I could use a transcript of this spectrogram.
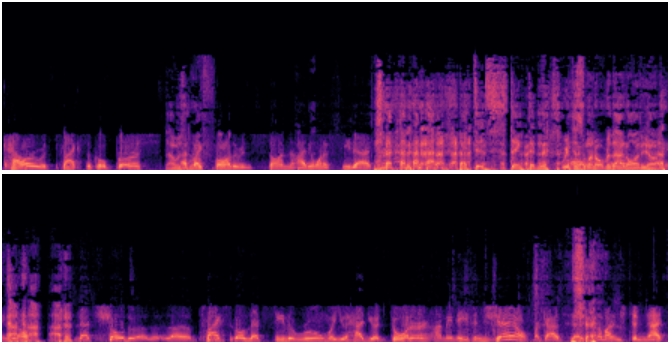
been. Cowher with Plaxico Burress. That was That's rough. like father and son. I didn't want to see that. that did stink, didn't it? We just went over that audio. I mean, you know, let's show the uh, Plaxico. Let's see the room where you had your daughter. I mean, he's in jail for God's sake. I'm not interested in that.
